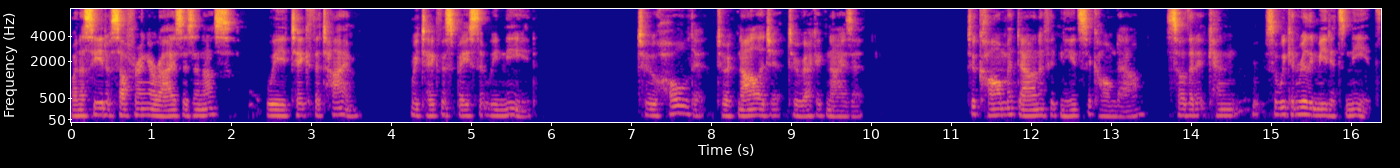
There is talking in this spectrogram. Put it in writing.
when a seed of suffering arises in us, we take the time, we take the space that we need to hold it, to acknowledge it, to recognize it, to calm it down if it needs to calm down, so that it can, so we can really meet its needs.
